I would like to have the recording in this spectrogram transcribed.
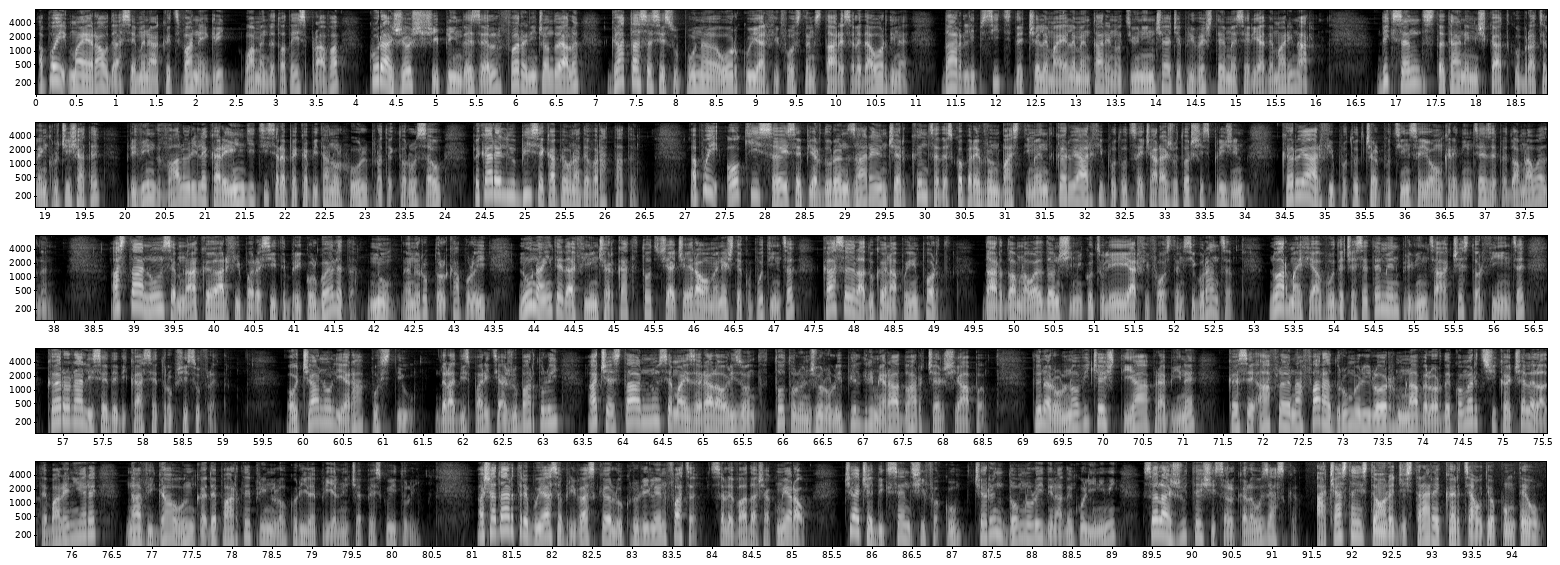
Apoi mai erau de asemenea câțiva negri, oameni de toată isprava, curajoși și plini de zel, fără nicio îndoială, gata să se supună oricui ar fi fost în stare să le dea ordine, dar lipsiți de cele mai elementare noțiuni în ceea ce privește meseria de marinar. Dixon stătea nemișcat cu brațele încrucișate, privind valurile care îi înghițiseră pe capitanul Hull, protectorul său, pe care îl iubise ca pe un adevărat tată. Apoi ochii săi se pierdură în zare încercând să descopere vreun bastiment căruia ar fi putut să-i ceară ajutor și sprijin, căruia ar fi putut cel puțin să-i o încredințeze pe doamna Weldon. Asta nu însemna că ar fi părăsit bricul goeletă. Nu, în ruptul capului, nu înainte de a fi încercat tot ceea ce era omenește cu putință ca să îl aducă înapoi în port. Dar doamna Weldon și micuțul ei ar fi fost în siguranță. Nu ar mai fi avut de ce se teme în privința acestor ființe cărora li se dedicase trup și suflet. Oceanul era pustiu. De la dispariția jubartului, acesta nu se mai zărea la orizont. Totul în jurul lui Pilgrim era doar cer și apă. Tânărul novice știa prea bine că se află în afara drumurilor navelor de comerț și că celelalte baleniere navigau încă departe prin locurile prielnice pescuitului. Așadar trebuia să privească lucrurile în față, să le vadă așa cum erau – ceea ce Dixent și făcu, cerând Domnului din adâncul inimii să-l ajute și să-l călăuzească. Aceasta este o înregistrare Cărțiaudio.eu.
